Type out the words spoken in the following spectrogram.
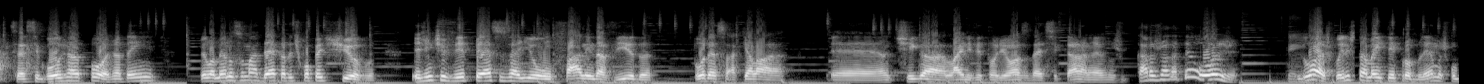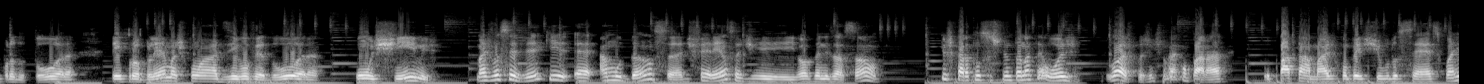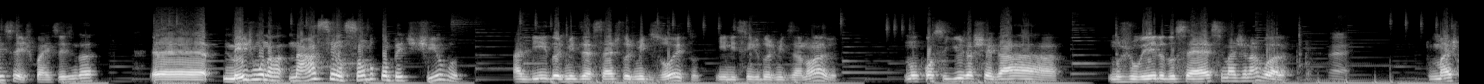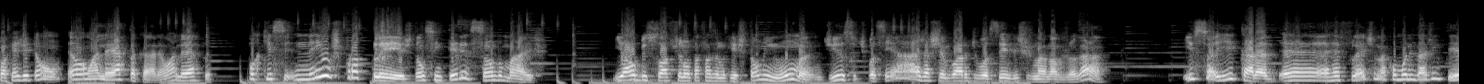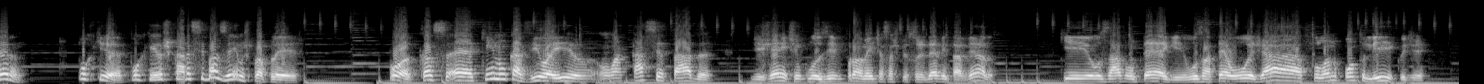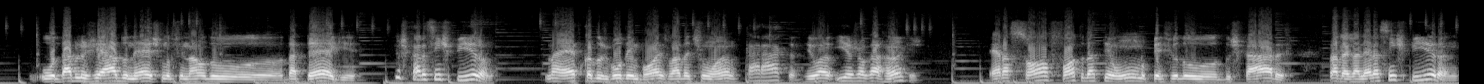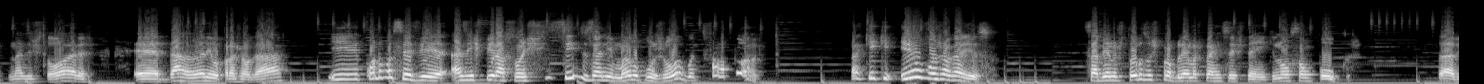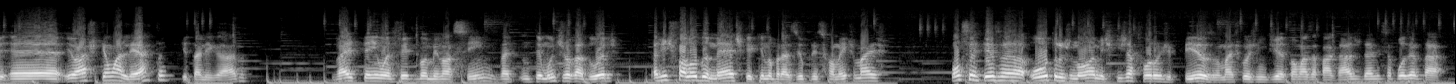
CSGO já, pô, já tem pelo menos uma década de competitivo. E a gente vê peças aí, um Fallen da vida, toda essa, aquela é, antiga line vitoriosa da SK, né? Os caras jogam até hoje. Sim. Lógico, eles também têm problemas com produtora, tem problemas com a desenvolvedora, com os times, mas você vê que é, a mudança, a diferença de organização, que os caras estão sustentando até hoje. Lógico, a gente não vai comparar o patamar de competitivo do CS com a R6, com a R6 ainda. É, mesmo na, na, ascensão do competitivo, ali em 2017, 2018, início de 2019, não conseguiu já chegar no joelho do CS, imagina agora. É. Mas de qualquer jeito é um, é um alerta, cara, é um alerta. Porque se nem os pro players estão se interessando mais e a Ubisoft não tá fazendo questão nenhuma disso, tipo assim, ah, já chegou a hora de vocês, deixa os mais novos jogar. Isso aí, cara, é, reflete na comunidade inteira. Por quê? Porque os caras se baseiam nos pro players. Pô, cansa, é, quem nunca viu aí uma cacetada de gente, inclusive provavelmente essas pessoas devem estar tá vendo, que usavam tag, usam até hoje, ah, fulano ponto liquid, o WGA do Nest no final do, da tag. E os caras se inspiram. Na época dos Golden Boys lá da T1, caraca, eu ia jogar ranked. Era só foto da T1 no perfil do, dos caras. Sabe, a galera se inspira nas histórias, é, dá ânimo para jogar. E quando você vê as inspirações se desanimando com o jogo, tu fala, porra, pra que, que eu vou jogar isso? Sabendo todos os problemas que o R6 tem, que não são poucos. Sabe, é, eu acho que é um alerta que tá ligado. Vai ter um efeito dominó assim, vai ter muitos jogadores. A gente falou do Magic aqui no Brasil principalmente, mas com certeza outros nomes que já foram de peso, mas que hoje em dia estão mais apagados, devem se aposentar.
